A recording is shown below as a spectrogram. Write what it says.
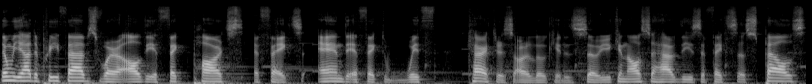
Then we have the prefabs where all the effect parts, effects, and the effect with characters are located. So you can also have these effects as spells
